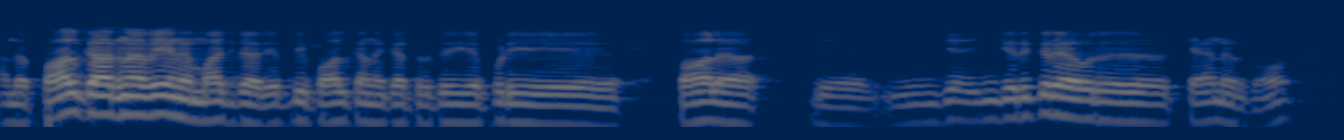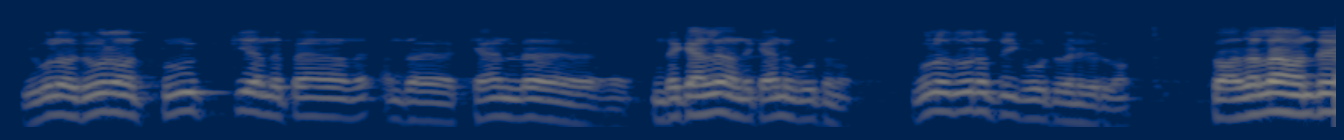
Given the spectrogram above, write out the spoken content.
அந்த பால்காரனாகவே என்னை மாற்றிட்டார் எப்படி பால்காரனை கட்டுறது எப்படி பாலை இங்கே இங்கே இருக்கிற ஒரு கேன் இருக்கும். இவ்வளோ தூரம் தூக்கி அந்த பே அந்த கேனில் இந்த கேனில் அந்த கேனுக்கு ஊற்றணும் இவ்வளோ தூரம் தூக்கி ஊற்ற வேண்டியது இருக்கும். ஸோ அதெல்லாம் வந்து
